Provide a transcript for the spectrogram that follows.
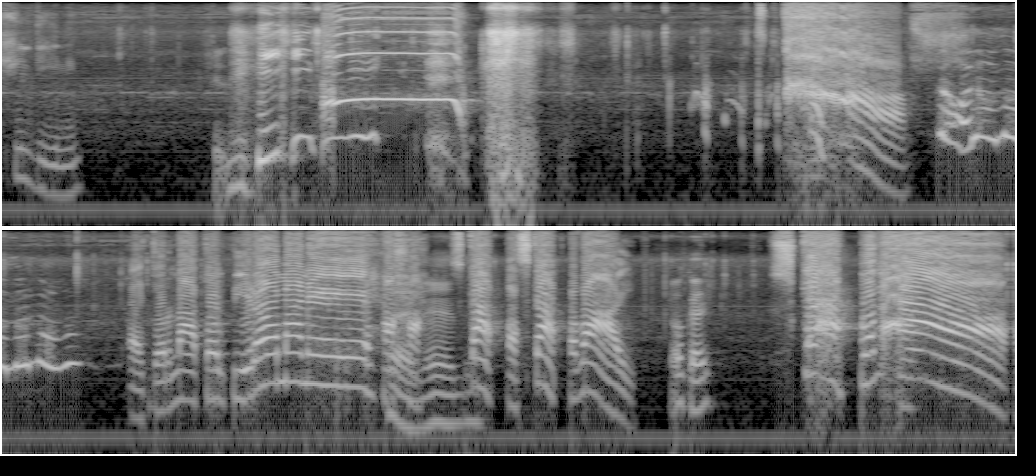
scildini. Ah! No, no, no, no, no. È tornato il piromane! niente. scappa, scappa, vai! Ok. Scappa, va!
